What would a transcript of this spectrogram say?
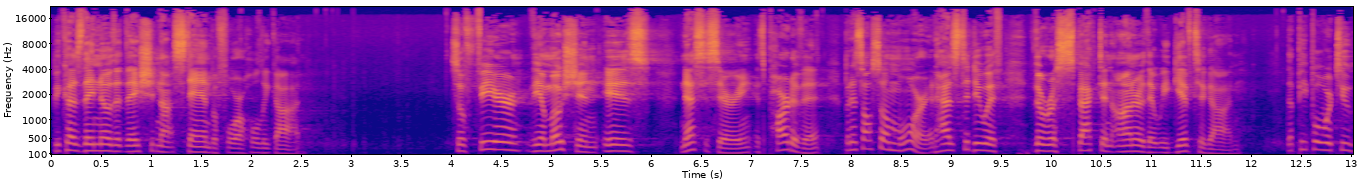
because they know that they should not stand before a holy God. So, fear, the emotion, is necessary, it's part of it, but it's also more. It has to do with the respect and honor that we give to God. The people were to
